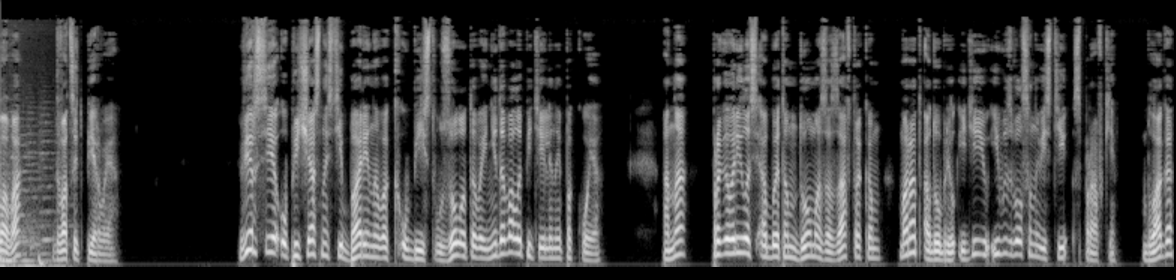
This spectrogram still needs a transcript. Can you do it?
Глава 21 Версия о причастности Баринова к убийству Золотовой не давала Петелиной покоя. Она проговорилась об этом дома за завтраком, Марат одобрил идею и вызвался навести справки. Благо,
